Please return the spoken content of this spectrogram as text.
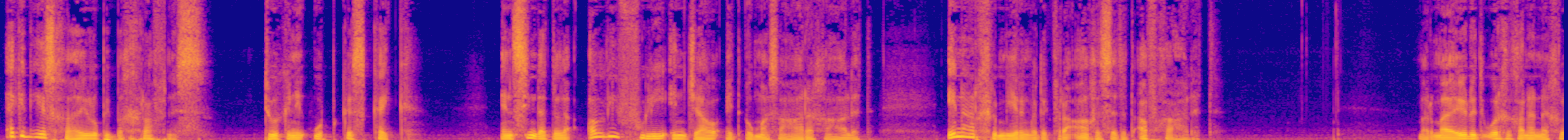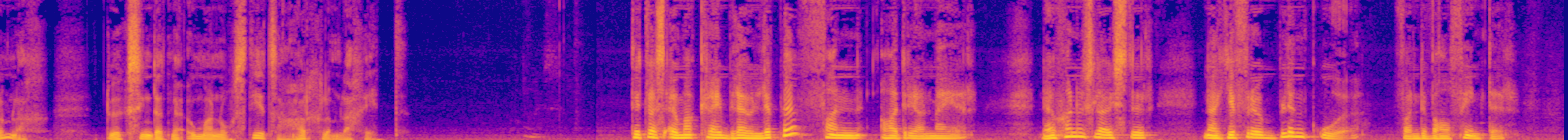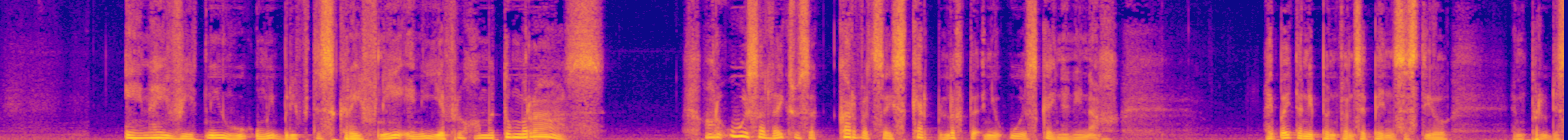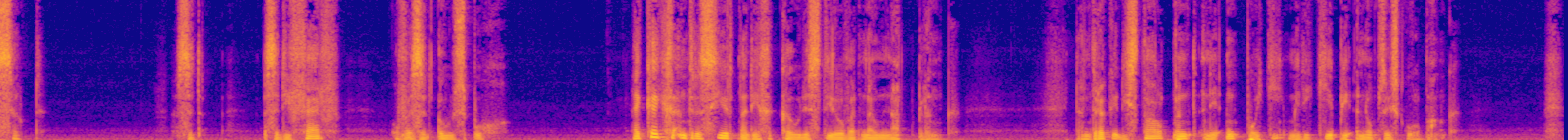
Ek het eers gehuil op die begrafnis toe ek in die oop kus kyk en sien dat hulle al die folie en gel uit ouma se hare gehaal het en haar gremering wat ek vir haar aangesit het afgehaal het. Maar my huil het oorgegaan in 'n glimlag toe ek sien dat my ouma nog steeds haar glimlag het. Dit was ouma kry blou lippe van Adrian Meyer. Nou gaan ons luister na juffrou Blinkoe van de Walventer. En hy weet nie hoe om die brief te skryf nie en die juffrou gaan met hom raas. Haar oë sal lyk soos 'n kar wat sy skerp ligte in jou oë skyn in die nag. Hy byt aan die punt van sy pen se stiel en proe die sout. Is dit is dit die verf of is dit ou spoeg? Hy kyk geïnteresseerd na die gekoude steel wat nou nat blink. Dan druk hy die staalpunt in die inkpotjie met die keepie in op sy skoolbank.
